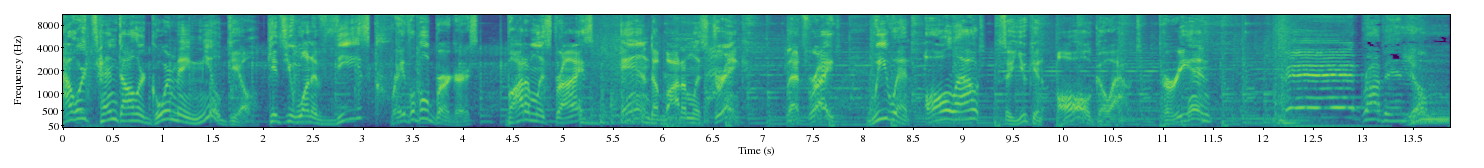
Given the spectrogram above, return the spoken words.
Our $10 gourmet meal deal gives you one of these craveable burgers, bottomless fries, and a bottomless drink. That's right, we went all out so you can all go out. Hurry in. Red Robin. Yum.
